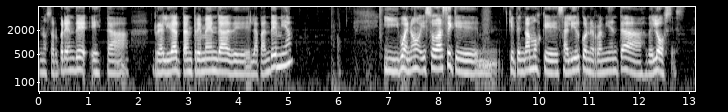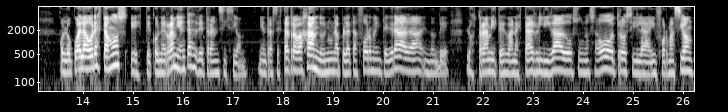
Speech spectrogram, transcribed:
nos sorprende esta realidad tan tremenda de la pandemia. Y bueno, eso hace que, mm, tengamos que salir con herramientas veloces, con lo cual ahora estamos este, con herramientas de transición. Mientras se está trabajando en una plataforma integrada, en donde los trámites van a estar ligados unos a otros y la información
